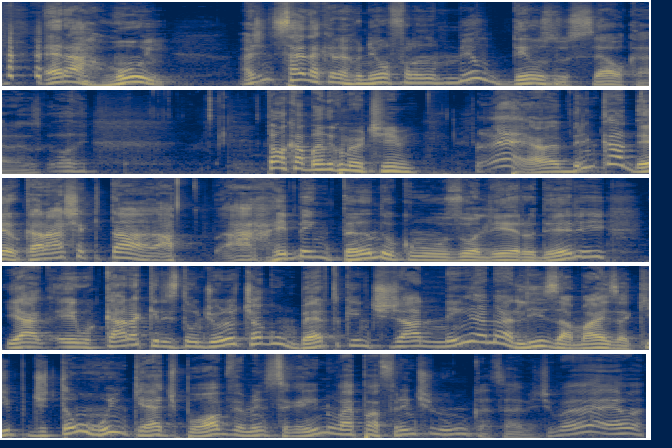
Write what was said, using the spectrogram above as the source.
Era ruim. A gente sai daquela reunião falando, meu Deus do céu, cara. Estão acabando com o meu time. É, é brincadeira. O cara acha que tá arrebentando com os olheiros dele. E, a- e o cara que eles estão de olho é o Thiago Humberto, que a gente já nem analisa mais aqui, de tão ruim que é. Tipo, obviamente, isso aí não vai pra frente nunca, sabe? Tipo, é, é uma,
